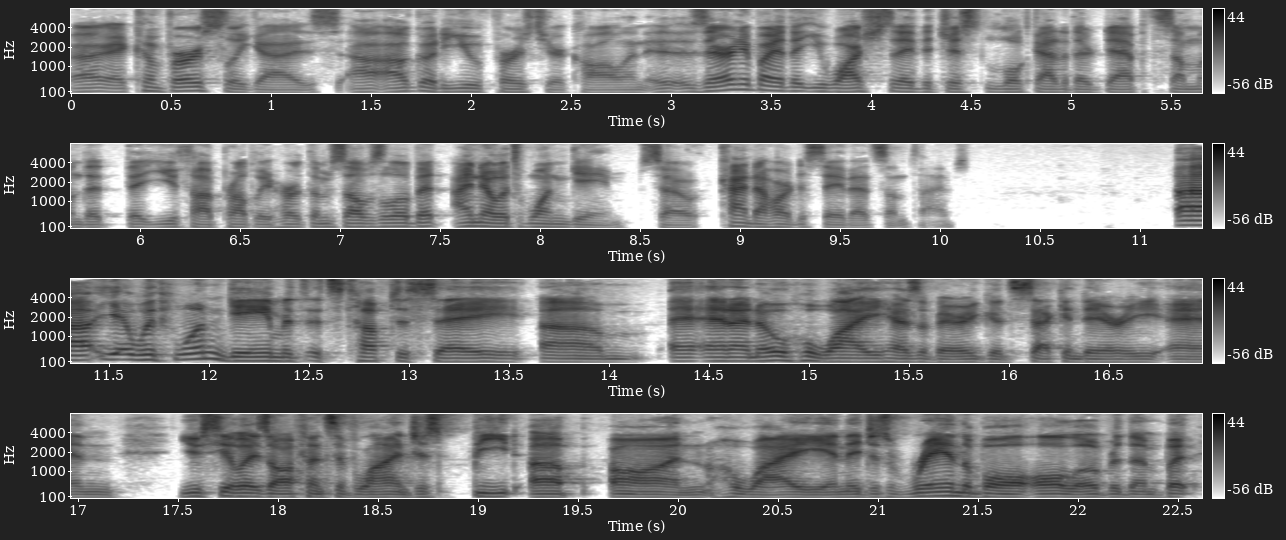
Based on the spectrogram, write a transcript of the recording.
All right. Conversely, guys, I'll go to you first here, Colin. Is there anybody that you watched today that just looked out of their depth? Someone that that you thought probably hurt themselves a little bit? I know it's one game, so kind of hard to say that sometimes. Uh, yeah, with one game, it's it's tough to say. Um, and, and I know Hawaii has a very good secondary, and UCLA's offensive line just beat up on Hawaii, and they just ran the ball all over them. But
